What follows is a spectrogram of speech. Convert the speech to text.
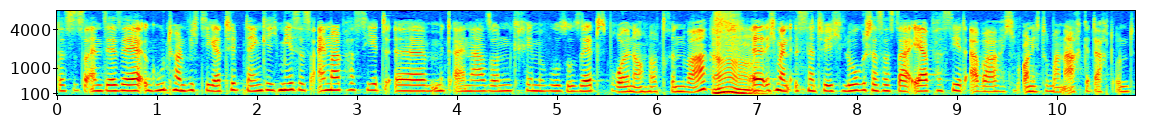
das ist ein sehr, sehr guter und wichtiger Tipp, denke ich. Mir ist es einmal passiert äh, mit einer Sonnencreme, wo so Selbstbräune auch noch drin war. Ah. Äh, ich meine, ist natürlich logisch, dass das da eher passiert, aber ich habe auch nicht drüber nachgedacht und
